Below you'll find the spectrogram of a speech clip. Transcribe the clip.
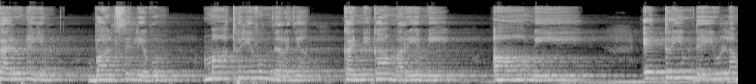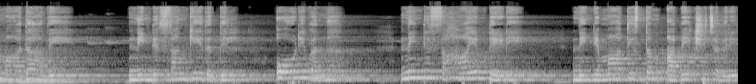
കരുണയും വാത്സല്യവും മാധുര്യവും നിറഞ്ഞ കന്യകാമറിയമേ ആമേ എത്രയും ദയുള്ള മാതാവേ നിന്റെ സംഗീതത്തിൽ ഓടി വന്ന് നിന്റെ സഹായം തേടി നിന്റെ മാധ്യസ്ഥം അപേക്ഷിച്ചവരിൽ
